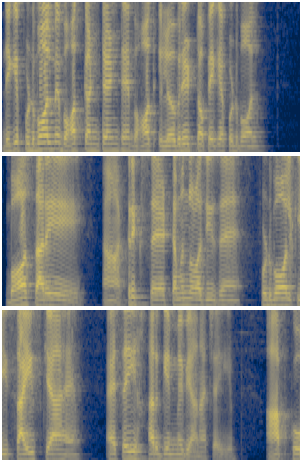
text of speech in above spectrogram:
देखिए फुटबॉल में बहुत कंटेंट है, बहुत इलेबरेट टॉपिक है फुटबॉल बहुत सारे हाँ ट्रिक्स है टर्मिनोलॉजीज हैं। फुटबॉल की साइज़ क्या है, ऐसे ही हर गेम में भी आना चाहिए। आपको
